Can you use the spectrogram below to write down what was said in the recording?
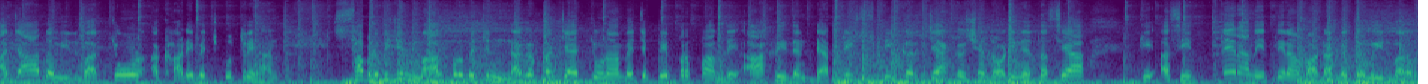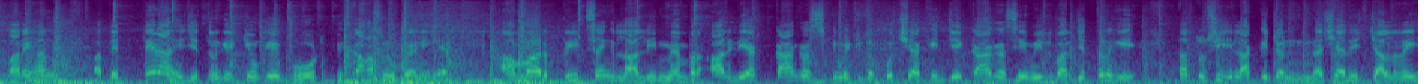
ਆਜ਼ਾਦ ਉਮੀਦਵਾਰ ਚੋਣ ਅਖਾੜੇ ਵਿੱਚ ਉਤਰੇ ਹਨ। ਸਬ ਡਿਵੀਜ਼ਨ ਮਾਲਪੁਰ ਵਿੱਚ ਨਗਰ ਪੰਚਾਇਤ ਚੋਣਾਂ ਵਿੱਚ ਪੇਪਰ ਭਰਨ ਦੇ ਆਖਰੀ ਦਿਨ ਡਿਪਟੀ ਸਪੀਕਰ ਜੈ ਕ੍ਰਿਸ਼ਨ ਰੋਡੀ ਨੇ ਦੱਸਿਆ ਕਿ ਅਸੀਂ 13 ਦੇ 13 ਵਾਰਡਾਂ ਵਿੱਚ ਉਮੀਦਵਾਰ ਉਤਾਰੇ ਹਨ ਅਤੇ 13 ਹੀ ਜਿੱਤਣਗੇ ਕਿਉਂਕਿ ਵੋਟ ਵਿਕਾਸ ਨੂੰ ਪੈਣੀ ਹੈ। Amarpreet Singh Lali, member all India Congress committee ਤੋਂ ਪੁੱਛਿਆ ਕਿ ਜੇ ਕਾਂਗਰਸੀ ਉਮੀਦਵਾਰ ਜਿੱਤਣਗੇ, ਤਾਂ ਤੁਸੀਂ ਇਲਾਕੇ 'ਚੋਂ ਨਸ਼ਿਆਂ ਦੀ ਚੱਲ ਰਹੀ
